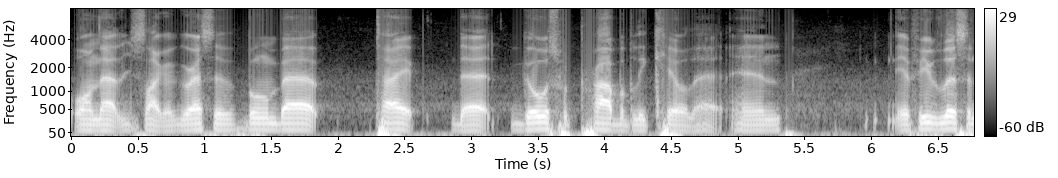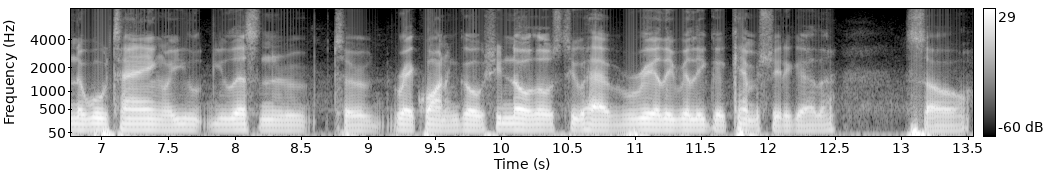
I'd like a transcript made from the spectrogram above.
on that just like aggressive boom bap type, that Ghost would probably kill that. And if you listen to Wu Tang or you you listen to to Raekwon and Ghost, you know those two have really really good chemistry together. So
